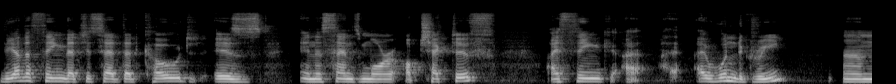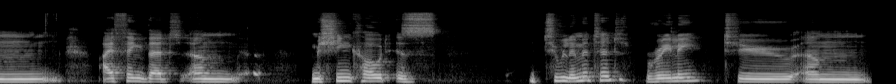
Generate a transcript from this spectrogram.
the other thing that you said that code is in a sense more objective, I think I, I, wouldn't agree. Um, I think that um, machine code is too limited, really, to um,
